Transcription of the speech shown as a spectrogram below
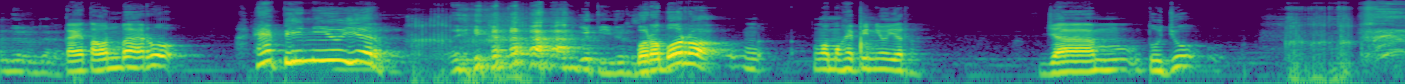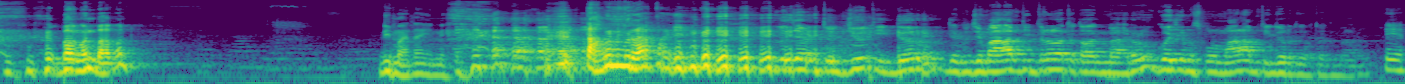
Bener bener. kayak tahun baru. Happy New Year! Gue tidur. boro-boro ng- ngomong Happy New Year jam 7 bangun-bangun di mana ini tahun berapa ini Lu jam 7 tidur, jam 7 malam tidur waktu tahun baru, gue jam 10 malam tidur di tahun baru. iya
